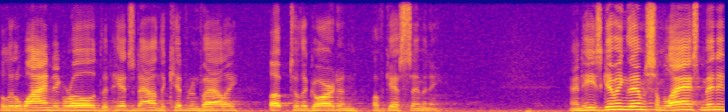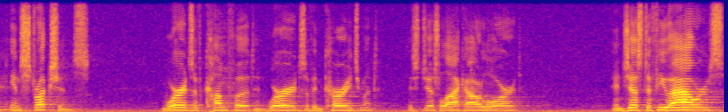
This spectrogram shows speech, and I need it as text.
the little winding road that heads down the Kidron Valley up to the Garden of Gethsemane. And he's giving them some last minute instructions, words of comfort and words of encouragement. It's just like our Lord. In just a few hours,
